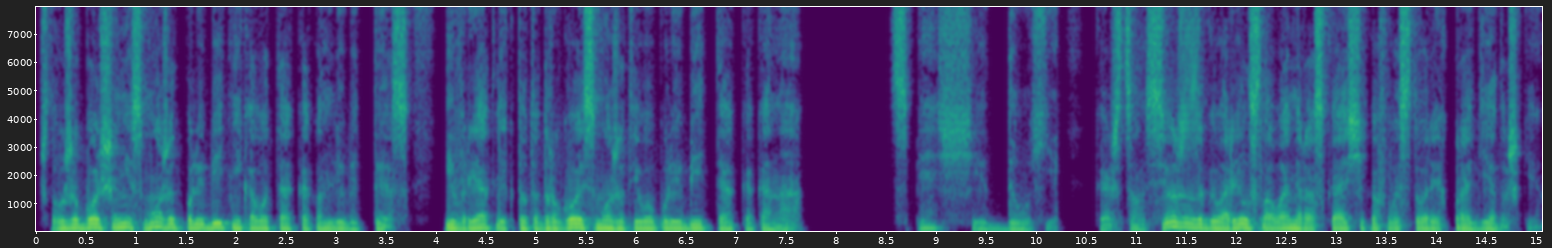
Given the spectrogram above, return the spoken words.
что уже больше не сможет полюбить никого так, как он любит Тесс — и вряд ли кто-то другой сможет его полюбить так, как она. Спящие духи. Кажется, он все же заговорил словами рассказчиков в историях про дедушки.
